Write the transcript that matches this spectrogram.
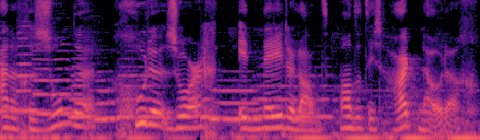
aan een gezonde, goede zorg in Nederland, want het is hard nodig.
